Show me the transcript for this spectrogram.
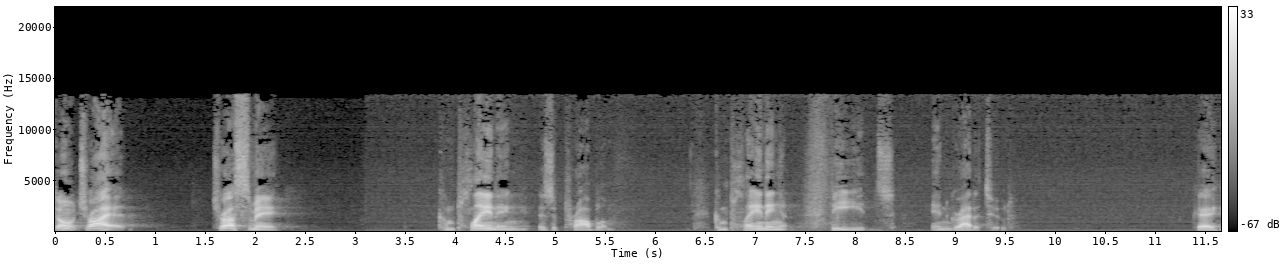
don't try it. Trust me. Complaining is a problem. Complaining feeds ingratitude. Okay?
